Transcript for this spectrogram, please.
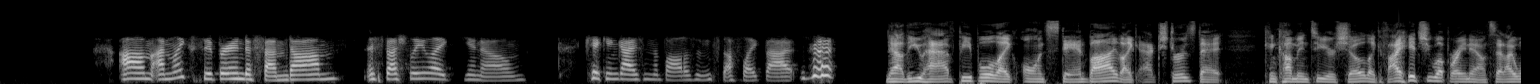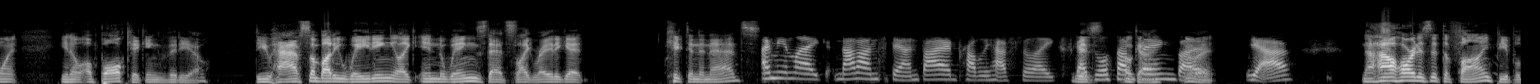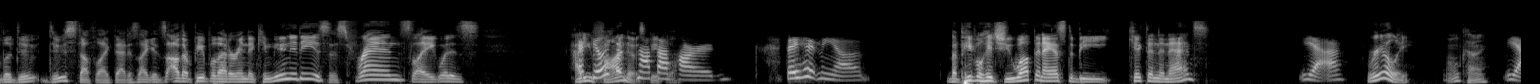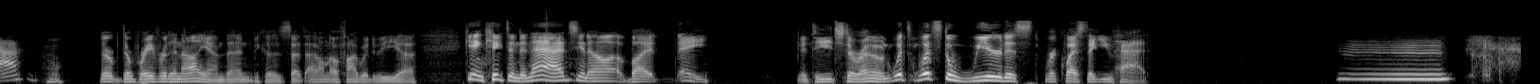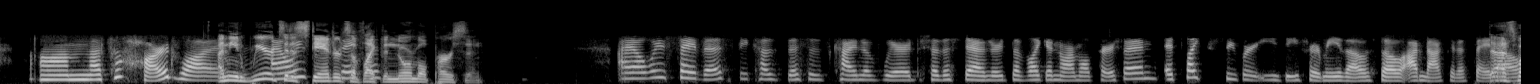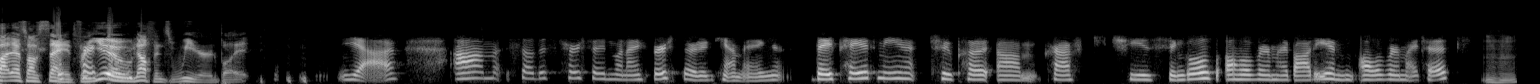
Um, I'm like super into femdom, especially like, you know, kicking guys in the balls and stuff like that. Now, do you have people like on standby, like extras that can come into your show? Like if I hit you up right now and said I want, you know, a ball kicking video, do you have somebody waiting like in the wings that's like ready to get kicked in the nads? I mean, like, not on standby. I'd probably have to like Yes, schedule okay, something, but all right. yeah. Now, how hard is it to find people to do do stuff like that? Is like it's other people that are in the community? Is this friends? Like what is? How do you find like it's those not that hard. They hit me up. But people hit you up and ask to be kicked in the nads? Yeah, Really? Okay. yeah. They're they're braver than I am then because I, I don't know if I would be uh, getting kicked in the nads, you know. But hey, to each their own. What's what's the weirdest request that you've had? Hmm. Um, that's a hard one. I mean, weird I to the standards of like the normal person. I always say this because this is kind of weird to the standards of like a normal person. It's like super easy for me though, so I'm not gonna say That's no. why. That's what I'm saying. This For person- you, nothing's weird, but Yeah. Um, so this person, when I first started camming, they paid me to put um Kraft cheese singles all over my body and all over my tits. Mm-hmm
